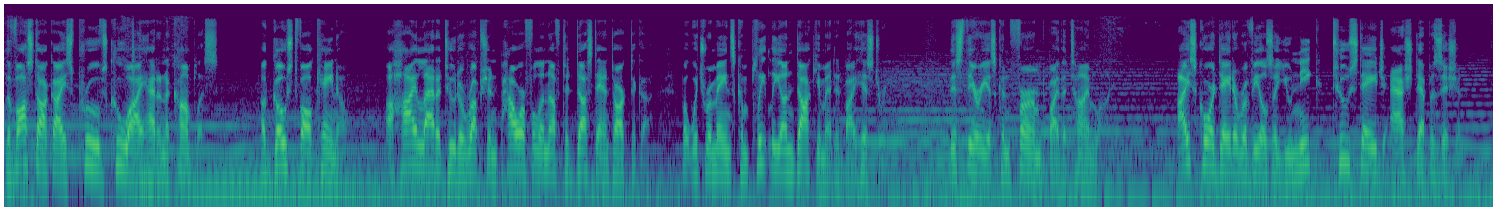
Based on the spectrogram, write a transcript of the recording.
The Vostok ice proves Kuwae had an accomplice, a ghost volcano, a high-latitude eruption powerful enough to dust Antarctica, but which remains completely undocumented by history. This theory is confirmed by the timeline. Ice core data reveals a unique two-stage ash deposition.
